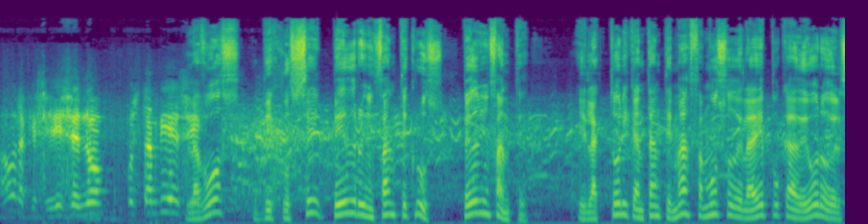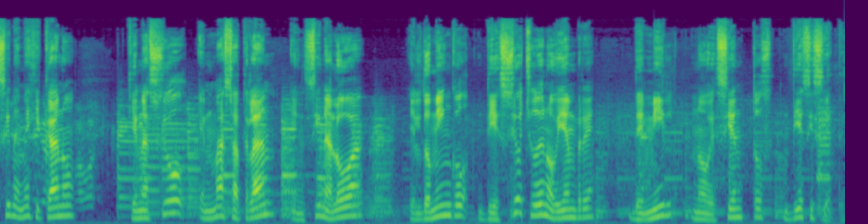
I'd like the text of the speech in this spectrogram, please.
Ahora que si dice no, pues también sí. La voz de José Pedro Infante Cruz. Pedro Infante, el actor y cantante más famoso de la época de oro del cine mexicano, que nació en Mazatlán, en Sinaloa, el domingo 18 de noviembre de 1917.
